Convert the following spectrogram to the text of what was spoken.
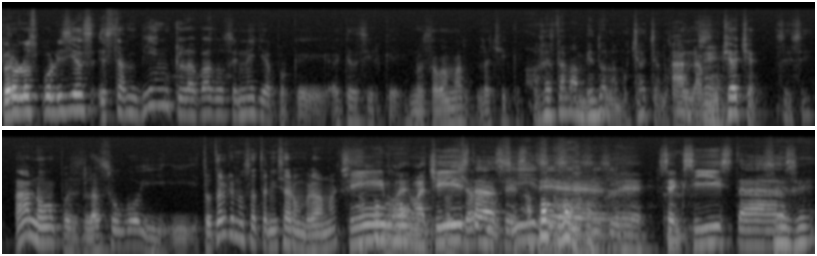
Pero los policías están bien clavados en ella, porque hay que decir que no estaba mal la chica. O sea, estaban viendo a la muchacha. Los A la muchacha. Sí, sí. Ah, no, pues la subo y, y- total que nos satanizaron, ¿verdad, Max? Sí, ¿A poco? ma- machistas, Sí, este, ¿A poco? eh, sí, sí. sexistas. Sí, sí.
